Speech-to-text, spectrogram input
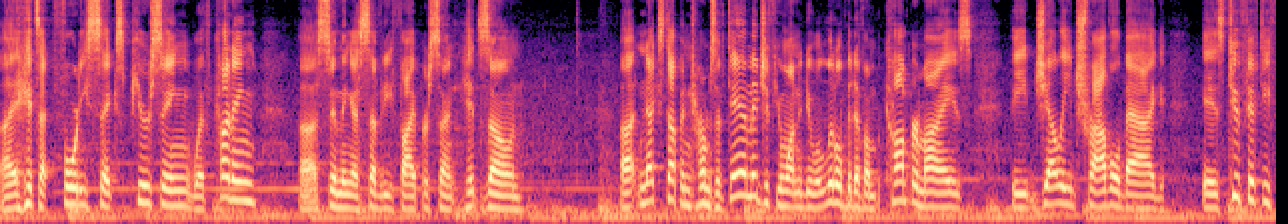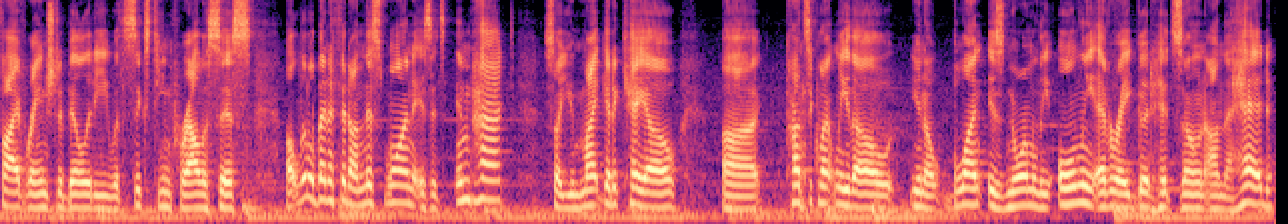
Uh, it hits at 46 piercing with cutting, uh, assuming a 75% hit zone. Uh, next up, in terms of damage, if you want to do a little bit of a compromise, the Jelly Travel Bag is 255 ranged ability with 16 paralysis. A little benefit on this one is its impact, so you might get a KO. Uh, consequently, though, you know, blunt is normally only ever a good hit zone on the head,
